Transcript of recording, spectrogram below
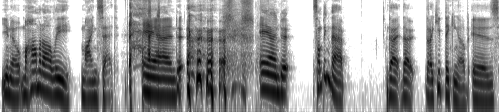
you know muhammad ali mindset. And and something that that that that i keep thinking of is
